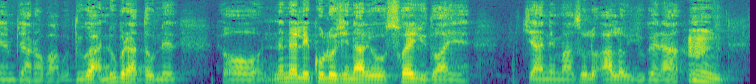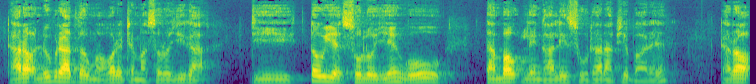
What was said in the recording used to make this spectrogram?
ရှင်းပြတော့ပါဘူးသူကအနုပရတုတ်နဲ့ဟိုနည်းနည်းလေးကိုလိုချင်တာတွေကိုဆွဲယူသွားရင်ကြံနေမှာဆိုလို့အားလုံးယူခဲ့တာဒါတော့အနုပရတုတ်မှာဟောတဲ့ထက်မှာဆိုလိုကြီးကဒီတုတ်ရဲ့ဆိုလိုရင်းကိုတန်ပေါက်လင်္ကာလေးဆိုထားတာဖြစ်ပါတယ်ဒါတော့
